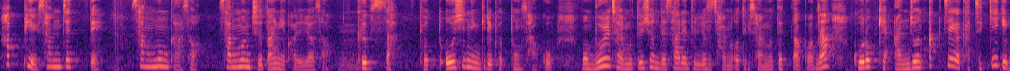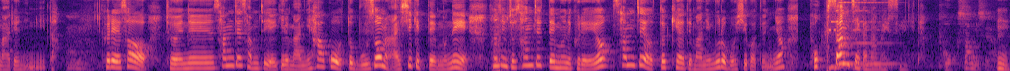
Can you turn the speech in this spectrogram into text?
하필 삼재 때 상문 가서 상문 주당에 걸려서 음. 급사 교, 오시는 길에 교통사고 뭐 물 잘못 드셨는데 살에 들려서 잘못 어떻게 잘못했다거나 그렇게 안 좋은 악재가 같이 끼기 마련입니다. 음. 그래서 저희는 삼재 삼재 얘기를 많이 하고 또 무서움을 아시기 때문에 선생님 저 삼재 때문에 그래요? 삼재 어떻게 해야 돼? 많이 물어보시거든요. 복삼재가 남아 있습니다. 복삼재요. 음,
